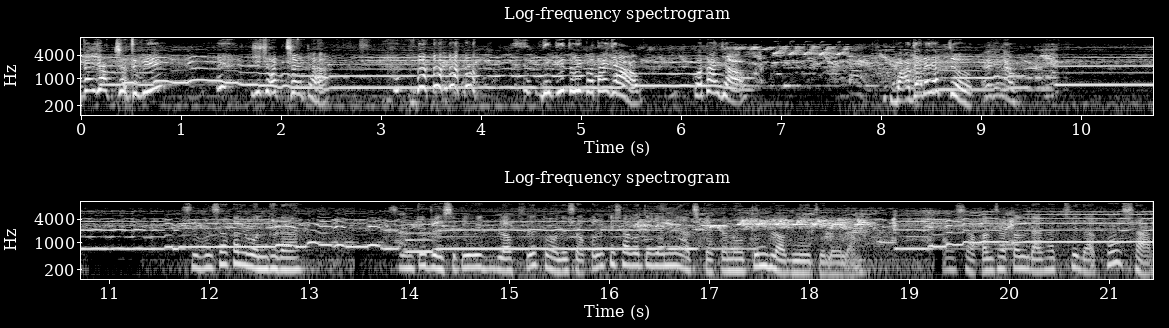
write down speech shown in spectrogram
কোথায় যাচ্ছ তুমি? কি যাচ্ছ এটা? দেখি তুমি কোথায় যাও? কোথায় যাও? বাজারে যাচ্ছ? শুভ সকাল বন্ধুরা। সন্তুর রেসিপি উইথ ব্লগসে তোমাদের সকলকে স্বাগত জানিয়ে আজকে একটা নতুন ব্লগ নিয়ে চলে এলাম। আর সকাল সকাল দেখাচ্ছি দেখো শাক।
